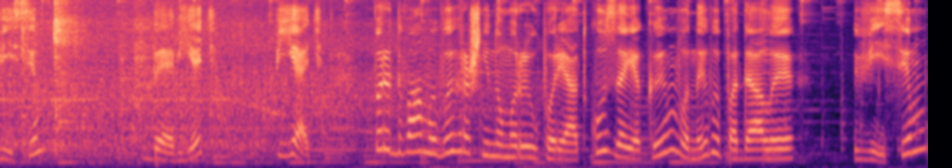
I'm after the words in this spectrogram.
Вісім, дев'ять, п'ять. Перед вами виграшні номери у порядку, за яким вони випадали 8,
